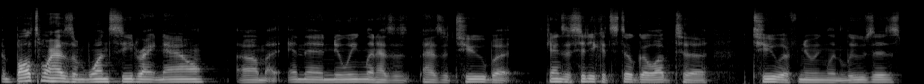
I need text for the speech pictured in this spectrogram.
Baltimore has a one seed right now, um, and then New England has a has a two, but Kansas City could still go up to two if New England loses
